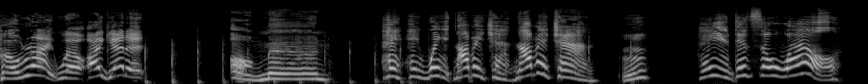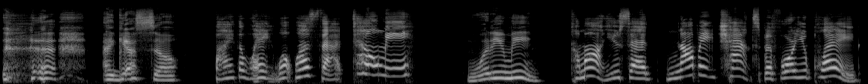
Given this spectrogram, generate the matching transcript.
All right, well, I get it. Oh, man. Hey, hey, wait, Nabe-chan, Nabe-chan. Huh? Hey, you did so well. I guess so. By the way, what was that? Tell me. What do you mean? Come on, you said Nabe chance before you played.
